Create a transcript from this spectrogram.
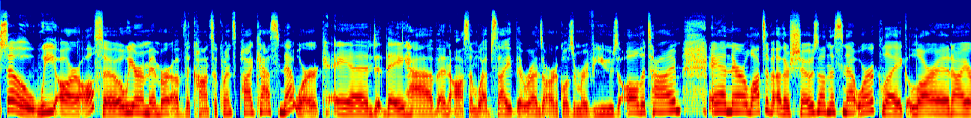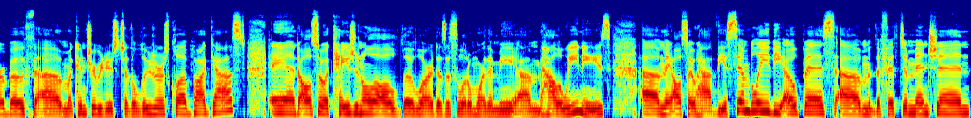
so we are also we are a member of the Consequence Podcast Network, and they have an awesome website that runs articles and reviews all the time. And there are lots of other shows on this network. Like Laura and I are both um, contributors to the Losers Club podcast, and also occasional, although Laura does this a little more than me, um, Halloweenies. Um, they also have the Assembly, the Opus, um, the Fifth Dimension,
